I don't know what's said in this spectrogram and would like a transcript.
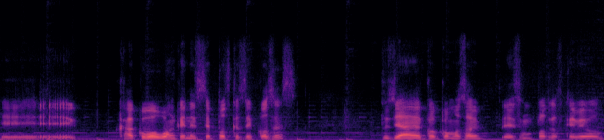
eh, Jacobo Wong en este podcast de cosas. Pues ya, co- como saben, es un podcast que veo,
